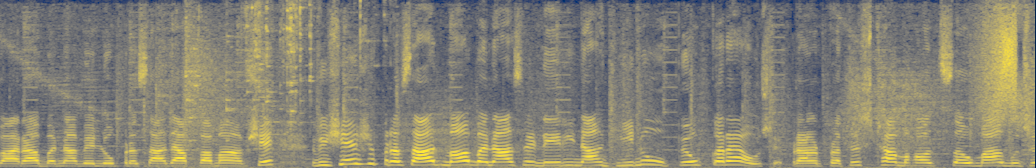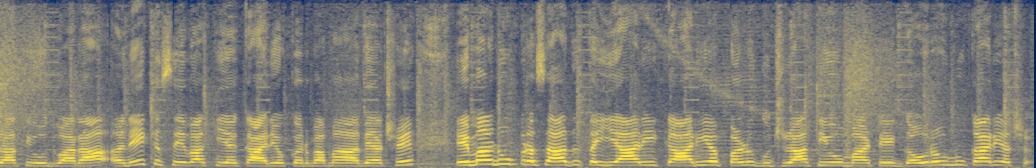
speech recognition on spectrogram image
દ્વારા બનાવેલો પ્રસાદ આપવામાં આવશે. વિશેષ પ્રસાદમાં બનાસ ડેરીના ઘીનો ઉપયોગ કરાયો છે. પ્રાણ પ્રતિષ્ઠા મહોત્સવમાં ગુજરાતીઓ દ્વારા અનેક સેવાકીય કાર્યો કરવામાં આવ્યા છે. એમાંનું પ્રસાદ તૈયારી કાર્ય પણ ગુજરાતીઓ માટે ગૌરવનું કાર્ય છે.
